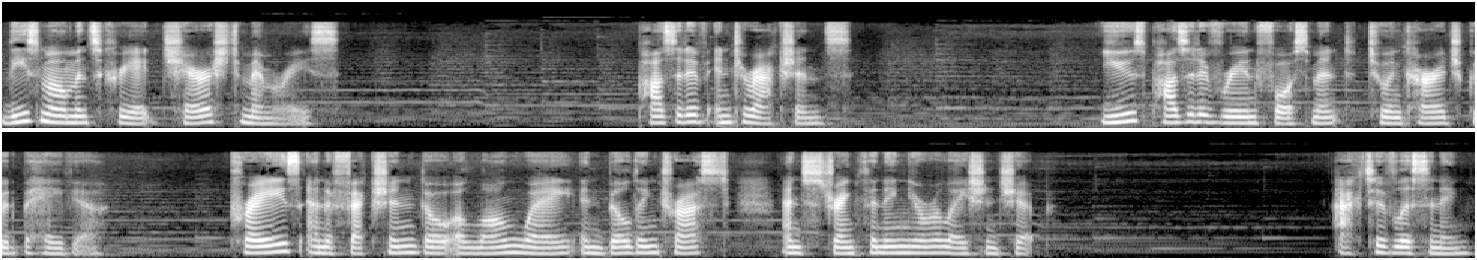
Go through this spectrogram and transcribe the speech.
these moments create cherished memories. Positive interactions. Use positive reinforcement to encourage good behavior. Praise and affection go a long way in building trust and strengthening your relationship. Active listening.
